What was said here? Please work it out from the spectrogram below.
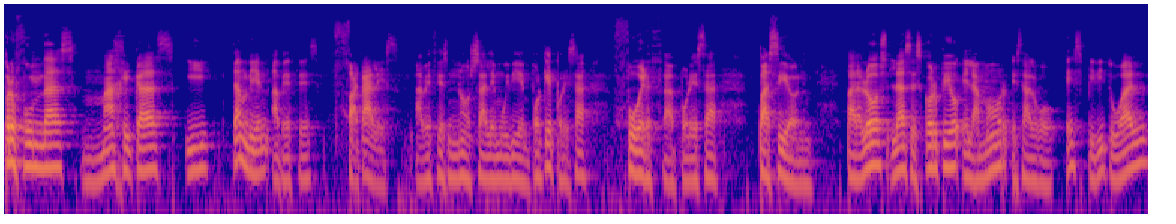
profundas, mágicas y también a veces fatales. A veces no sale muy bien. ¿Por qué? Por esa fuerza, por esa pasión. Para los, las Escorpio, el amor es algo espiritual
